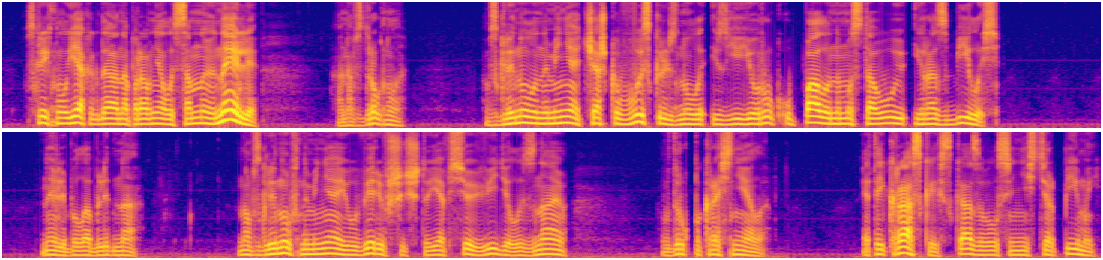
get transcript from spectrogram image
— вскрикнул я, когда она поравнялась со мною. «Нелли!» Она вздрогнула, взглянула на меня, чашка выскользнула из ее рук, упала на мостовую и разбилась. Нелли была бледна. Но, взглянув на меня и уверившись, что я все видел и знаю, — вдруг покраснела. Этой краской сказывался нестерпимый,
